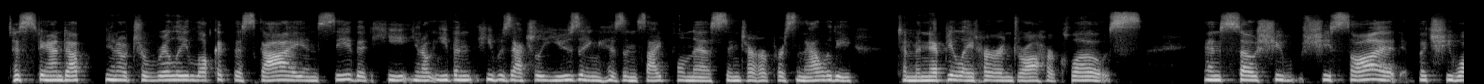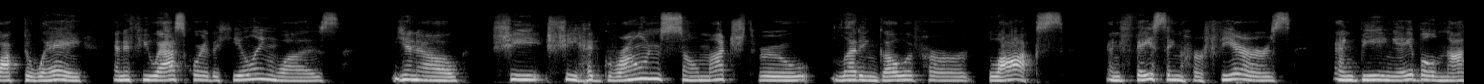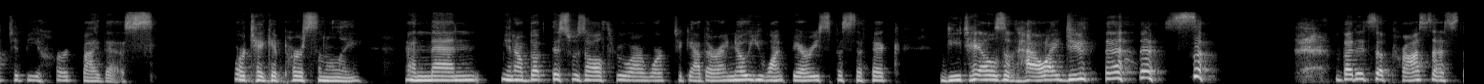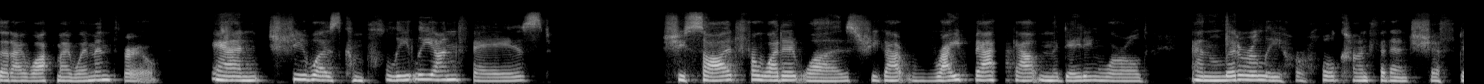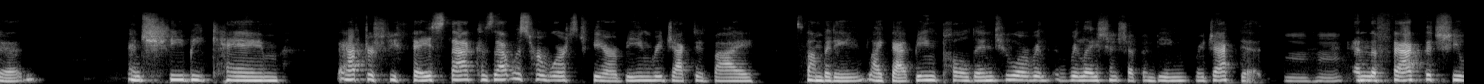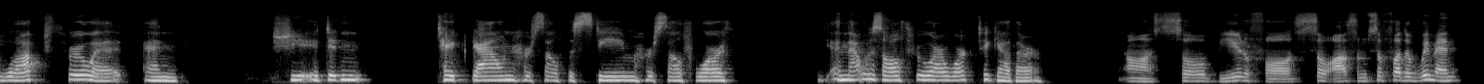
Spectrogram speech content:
to stand up, you know, to really look at this guy and see that he, you know, even he was actually using his insightfulness into her personality to manipulate her and draw her close. And so she she saw it but she walked away. And if you ask where the healing was you know she she had grown so much through letting go of her blocks and facing her fears and being able not to be hurt by this or take it personally and then you know but this was all through our work together i know you want very specific details of how i do this but it's a process that I walk my women through. And she was completely unfazed. She saw it for what it was. She got right back out in the dating world, and literally her whole confidence shifted. And she became, after she faced that, because that was her worst fear being rejected by somebody like that, being pulled into a re- relationship and being rejected. Mm-hmm. And the fact that she walked through it and she, it didn't take down her self esteem, her self worth. And that was all through our work together. Oh, so beautiful. So awesome. So for the women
